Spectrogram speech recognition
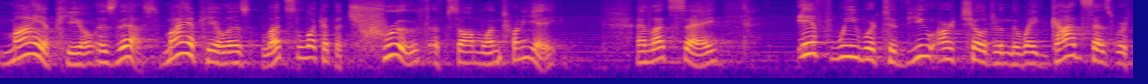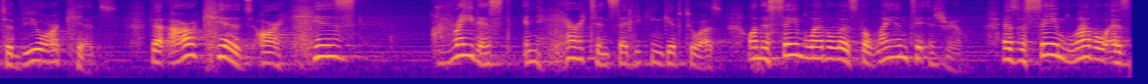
my appeal is this my appeal is let's look at the truth of Psalm 128 and let's say, if we were to view our children the way God says we're to view our kids, that our kids are His greatest inheritance that He can give to us on the same level as the land to Israel, as the same level as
